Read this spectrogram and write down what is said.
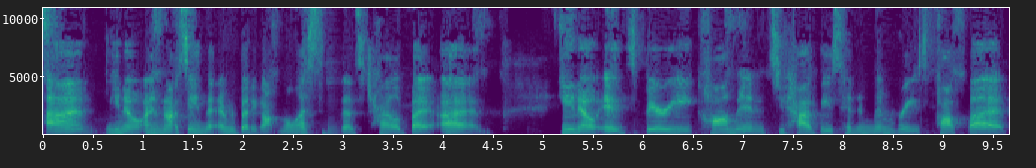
um, you know, I'm not saying that everybody got molested as a child, but um, you know, it's very common to have these hidden memories pop up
